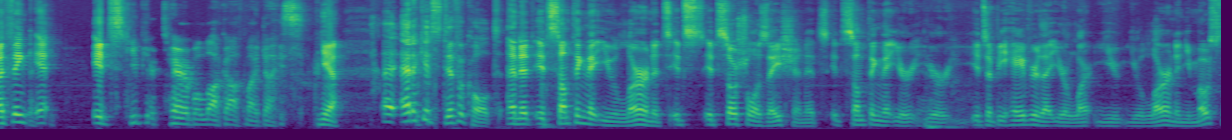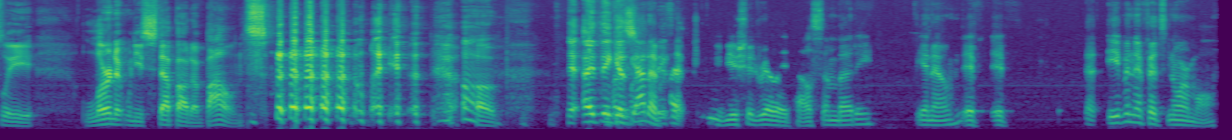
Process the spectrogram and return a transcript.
I think it's keep your terrible luck off my dice. yeah, etiquette's difficult, and it, it's something that you learn. It's it's it's socialization. It's it's something that you're you're. It's a behavior that you're lear- you you learn, and you mostly learn it when you step out of bounds. Like, um, I think as you got a pet peeve, you should really tell somebody. You know, if if uh, even if it's normal,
